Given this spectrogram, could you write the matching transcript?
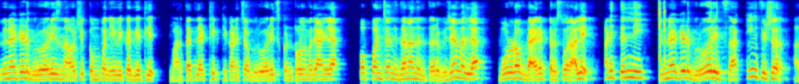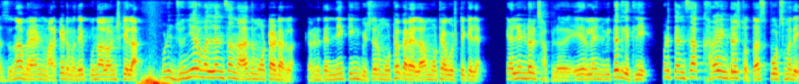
युनायटेड ब्रुअरीज नावाची कंपनी विकत घेतली. भारतातल्या ठिकठिकाणच्या ब्रुअरीज कंट्रोलमध्ये आणल्या. पप्पांच्या निधनानंतर विजय मल्ल्या बोर्ड ऑफ डायरेक्टर्सवर आले आणि त्यांनी युनायटेड ब्रुअरीजचा किंग फिशर हा जुना ब्रँड मार्केटमध्ये पुन्हा लॉन्च केला. पण ज्युनियर मल्ल्यांचा नाद मोठा ठरला कारण त्यांनी किंग फिशर मोठं करायला मोठ्या गोष्टी केल्या. कॅलेंडर छापलं एअरलाईन विकत घेतली पण त्यांचा खरा इंटरेस्ट होता स्पोर्ट्समध्ये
